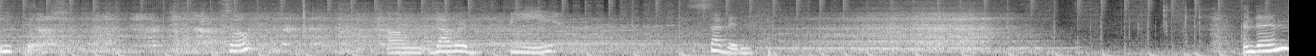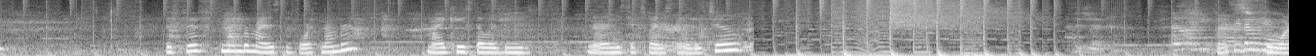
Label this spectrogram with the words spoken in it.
equals. So, um, that would be 7. And then, the fifth number minus the fourth number. In my case, that would be 96 minus 92. That's 4.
